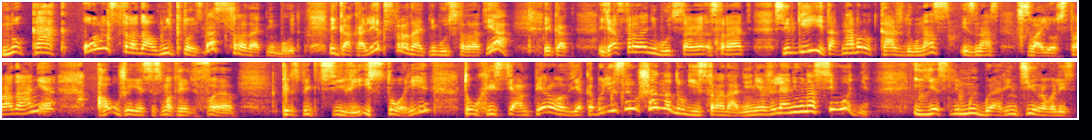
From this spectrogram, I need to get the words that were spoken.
Но как он страдал, никто из нас страдать не будет. И как Олег страдать не будет страдать я. И как я страдать не будет страдать Сергей. И так наоборот, каждый у нас из нас свое страдание. А уже если смотреть в э, перспективе истории, то у христиан первого века были совершенно другие страдания, нежели они у нас сегодня. И если мы бы ориентировались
